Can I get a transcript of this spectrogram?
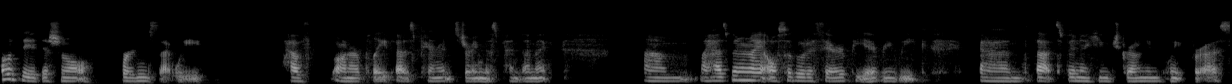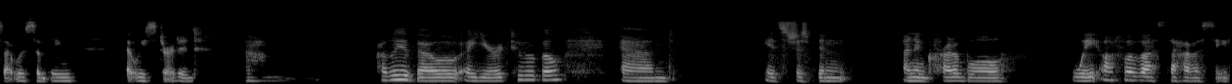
all of the additional burdens that we have on our plate as parents during this pandemic. Um, my husband and I also go to therapy every week, and that's been a huge grounding point for us. That was something that we started um, probably about a year or two ago. And it's just been an incredible weight off of us to have a safe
